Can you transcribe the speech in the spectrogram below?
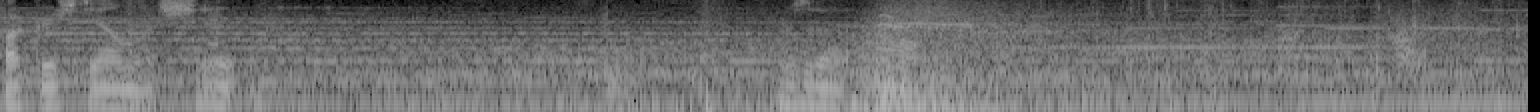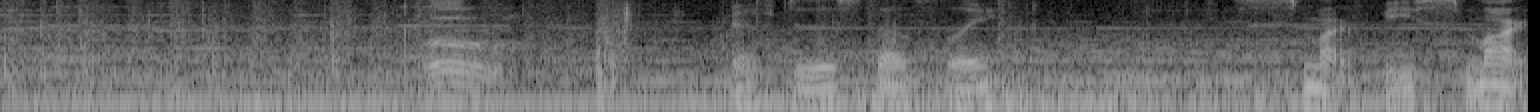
fucker stealing my shit. Where's it at? Oh, this stealthily. Smart, be smart.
